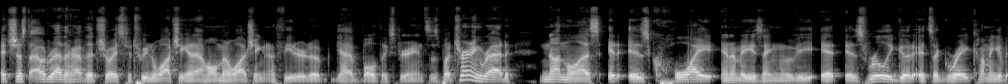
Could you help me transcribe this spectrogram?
It's just I would rather have the choice between watching it at home and watching it in a theater to have both experiences. But Turning Red, nonetheless, it is quite an amazing movie. It is really good. It's a great coming of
